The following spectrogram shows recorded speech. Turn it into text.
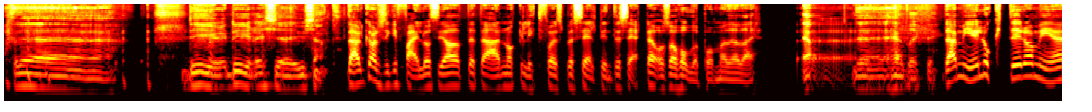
Så det Dyr, dyr er ikke ukjent. Det er vel kanskje ikke feil å si at dette er nok litt for spesielt interesserte, og så holde på med det der. Ja, det er helt riktig. Det er mye lukter og mye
